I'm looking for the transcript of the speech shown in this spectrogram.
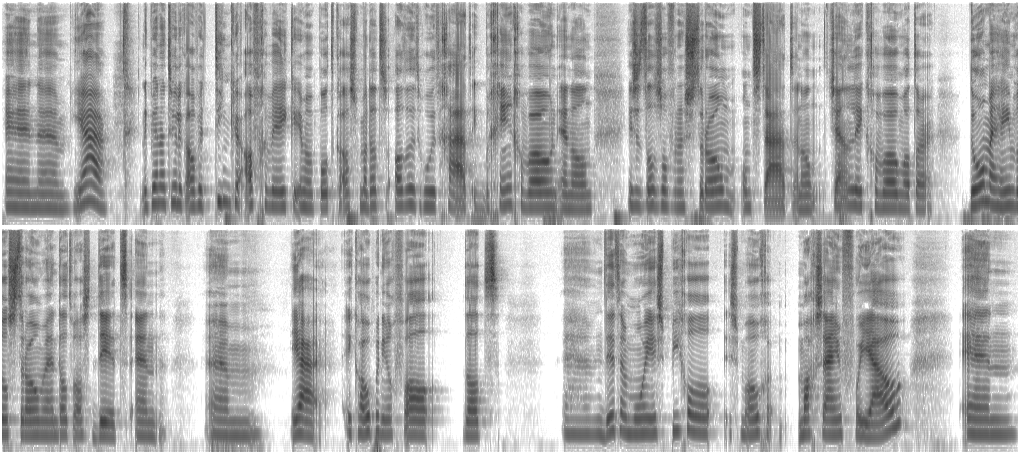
En um, ja, ik ben natuurlijk alweer tien keer afgeweken in mijn podcast, maar dat is altijd hoe het gaat. Ik begin gewoon en dan is het alsof er een stroom ontstaat en dan channel ik gewoon wat er door me heen wil stromen en dat was dit. En um, ja, ik hoop in ieder geval dat um, dit een mooie spiegel is mogen, mag zijn voor jou. En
